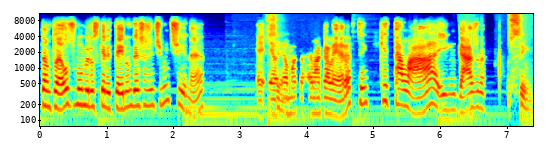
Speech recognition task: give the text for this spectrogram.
tanto é os números que ele tem não deixa a gente mentir, né? É, é, é, uma, é uma galera assim, que tá lá e engaja. Sim.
